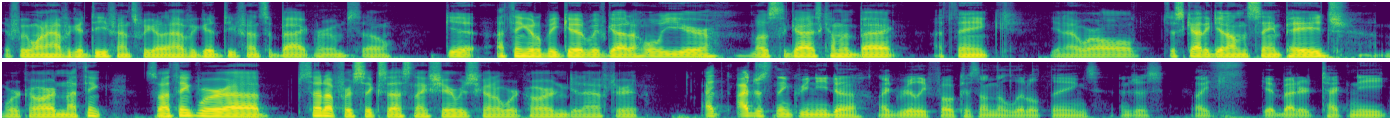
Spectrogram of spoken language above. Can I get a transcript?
if we want to have a good defense, we got to have a good defensive back room. So, get, I think it'll be good. We've got a whole year, most of the guys coming back. I think you know we're all just got to get on the same page, work hard, and I think so. I think we're uh, set up for success next year. We just got to work hard and get after it. I I just think we need to like really focus on the little things and just like get better technique,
